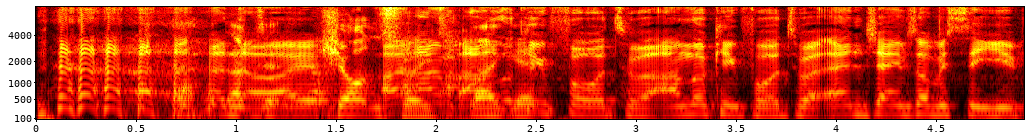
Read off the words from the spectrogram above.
That's no, it. Short and sweet. I, am like looking it. forward to it. I'm looking forward to it. And James, obviously, you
